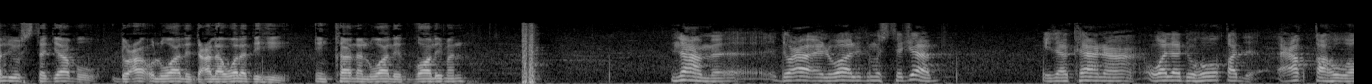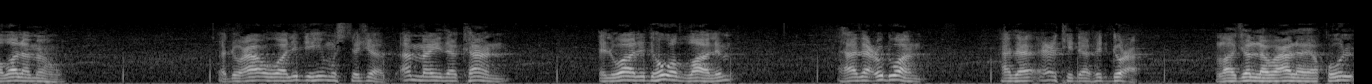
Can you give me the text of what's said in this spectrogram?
هل يستجاب دعاء الوالد على ولده إن كان الوالد ظالما؟ نعم دعاء الوالد مستجاب. إذا كان ولده قد عقه وظلمه فدعاء والده مستجاب. أما إذا كان الوالد هو الظالم هذا عدوان هذا اعتداء في الدعاء. الله جل وعلا يقول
